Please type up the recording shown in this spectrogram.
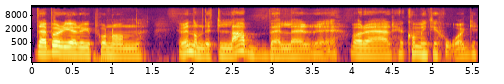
Där börjar det ju på någon, jag vet inte om det är ett labb eller uh, vad det är, jag kommer inte ihåg.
